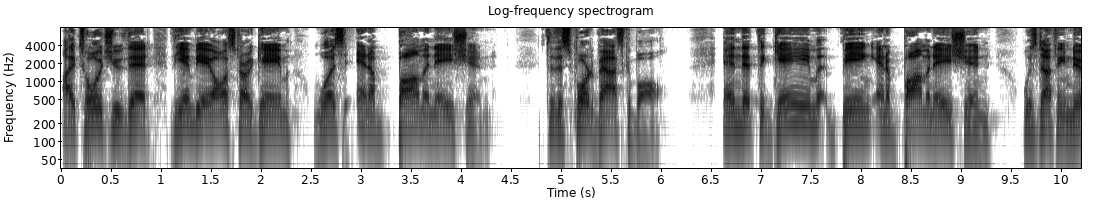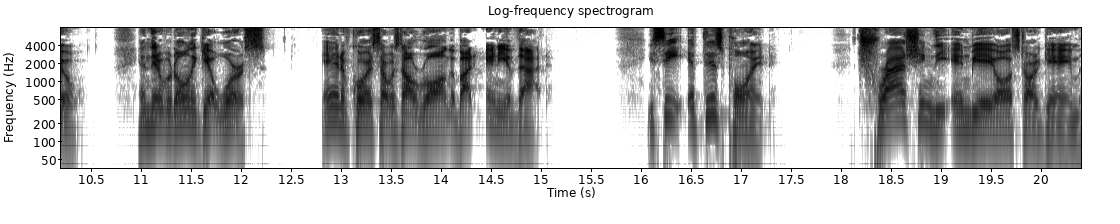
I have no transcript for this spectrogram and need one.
I told you that the NBA All Star game was an abomination to the sport of basketball, and that the game being an abomination was nothing new, and that it would only get worse. And of course, I was not wrong about any of that. You see, at this point, trashing the NBA All Star game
